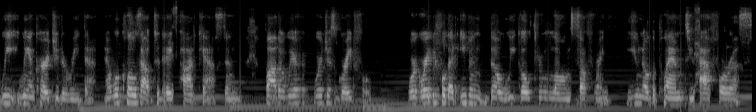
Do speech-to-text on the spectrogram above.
we we encourage you to read that. And we'll close out today's podcast. And father we're we're just grateful. We're grateful that even though we go through long suffering you know the plans you have for us.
